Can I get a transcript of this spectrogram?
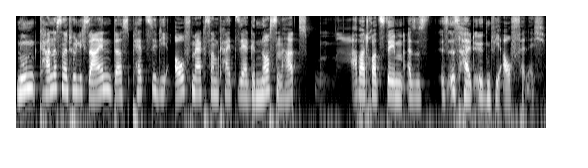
Nun kann es natürlich sein, dass Patsy die Aufmerksamkeit sehr genossen hat, aber trotzdem, also es, es ist halt irgendwie auffällig.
